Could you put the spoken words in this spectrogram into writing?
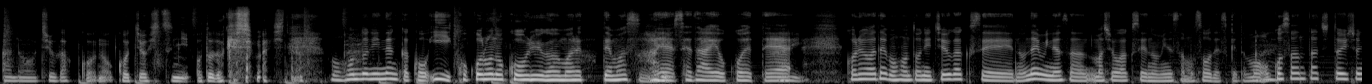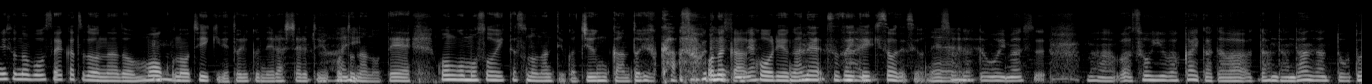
あの中学校の校長室にお届けしましたもう本当になんかこういい心の交流が生まれてますね、はい、世代を超えて、はい、これはでも本当に中学生のね皆さん、まあ、小学生の皆さんもそうですけども、はい、お子さんたちと一緒にその防災活動などもこの地域で取り組んでいらっしゃるということなので、今後もそういったそのなんていうか循環というかう、ね、なんか交流がね続いていきそうですよね。そうだと思います。まあそういう若い方はだんだんだんだんと大人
